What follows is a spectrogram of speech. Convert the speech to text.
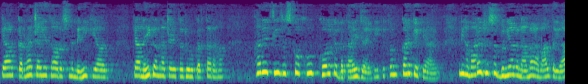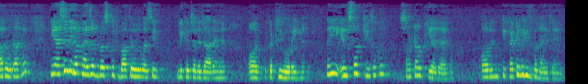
کیا کرنا چاہیے تھا اور اس نے نہیں کیا کیا نہیں کرنا چاہیے تھا جو وہ کرتا رہا؟ ہر ایک چیز اس کو خوب کھول کے بتائی جائے گی کہ تم کر کے کیا آئے یعنی ہمارا جس دنیا میں نامہ امال تیار ہو رہا ہے، یہ ایسے نہیں ہے فیض بس کچھ باتیں ویسے لکھے چلے جا رہے ہیں اور اکٹھی ہو رہی ہیں۔ نہیں، ان سب چیزوں کو سارٹ آؤٹ کیا جائے گا اور ان کی کیٹیگریز بنائی جائیں گی۔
